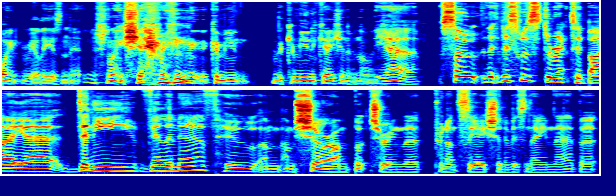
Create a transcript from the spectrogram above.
point really isn't it? It's like sharing commun- the communication of knowledge. Yeah. So th- this was directed by uh, Denis Villeneuve, who I'm, I'm sure I'm butchering the pronunciation of his name there, but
